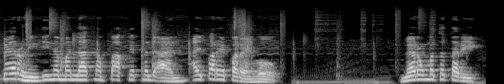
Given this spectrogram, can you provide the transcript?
Pero hindi naman lahat ng paakyat na daan ay pare-pareho. Merong matatarik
